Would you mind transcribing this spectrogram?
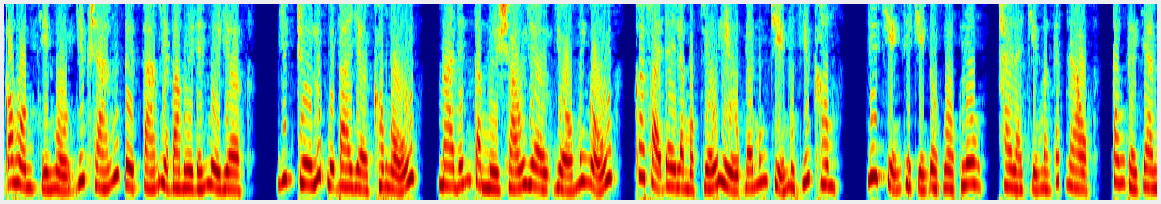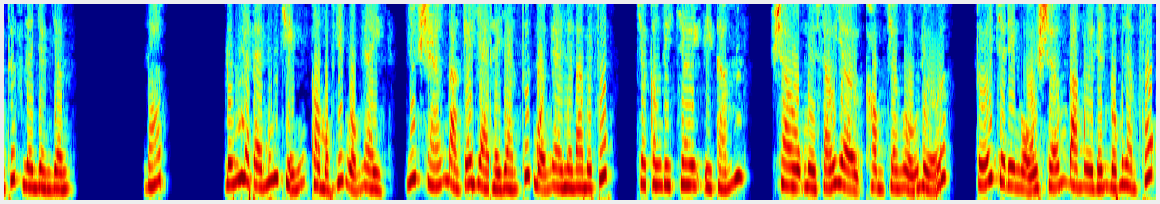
có hôm chị ngủ giấc sáng từ 8 giờ 30 đến 10 giờ, giấc trưa lúc 13 giờ không ngủ, mà đến tầm 16 giờ dỗ mới ngủ, có phải đây là một dấu hiệu bé muốn chuyển một giấc không? Nếu chuyển thì chuyển đột ngột luôn, hay là chuyển bằng cách nào, tăng thời gian thức lên dần dần? Đáp Đúng là bé muốn chuyển còn một giấc ngủ ngày, giấc sáng bằng kéo dài thời gian thức mỗi ngày lên 30 phút, cho con đi chơi, đi tắm. Sau 16 giờ không cho ngủ nữa, tối cho đi ngủ sớm 30 đến 45 phút,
